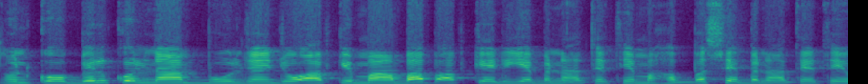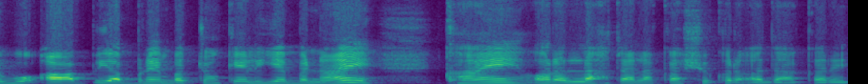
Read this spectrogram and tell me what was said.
उनको बिल्कुल ना भूल जाएँ। जो आपके माँ बाप आपके लिए बनाते थे, मोहब्बत से बनाते थे, वो आप भी अपने बच्चों के लिए बनाएँ, खाएँ और अल्लाह ताला का शुक्र अदा करें।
